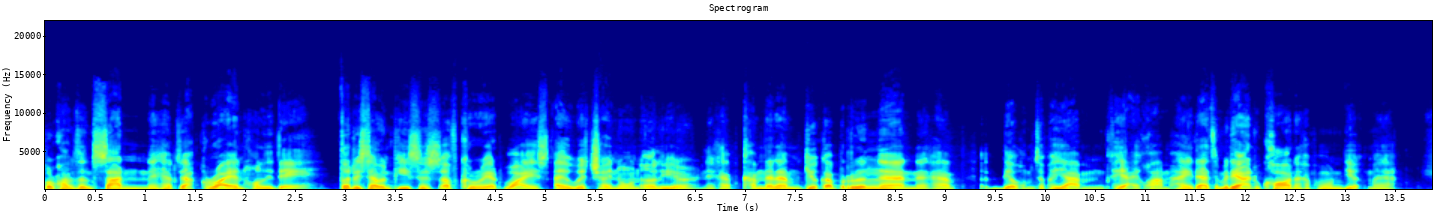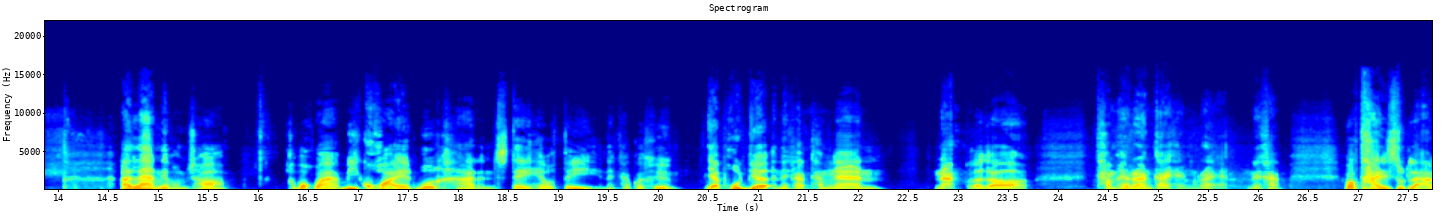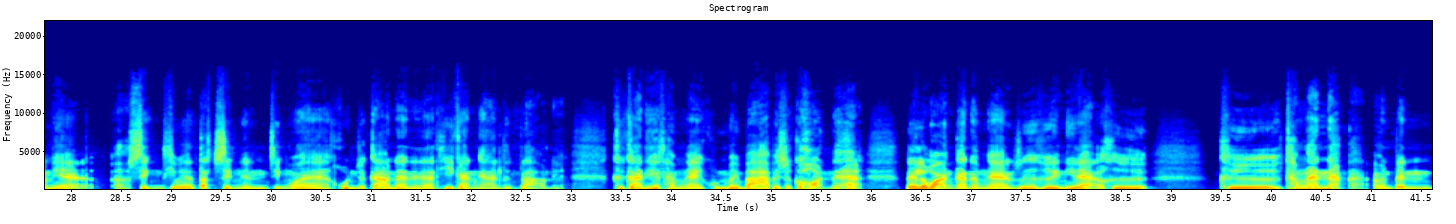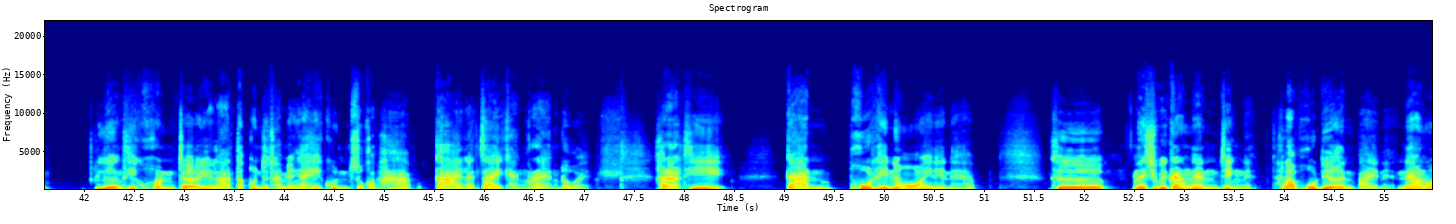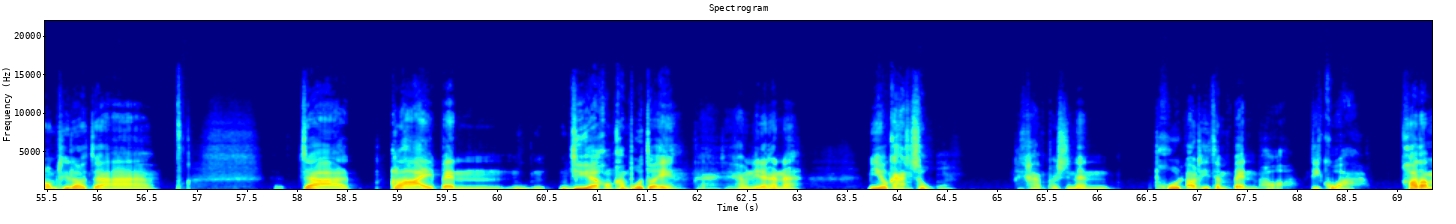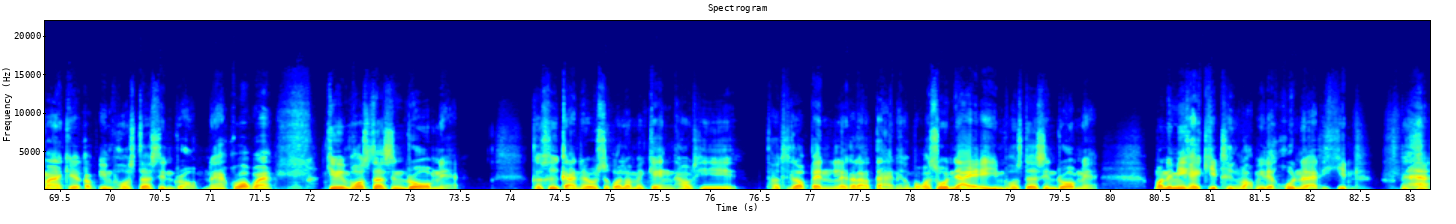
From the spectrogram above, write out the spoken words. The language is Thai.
บทความสั้นๆนะครับจาก Ryan Holiday 37 pieces of career advice I wish I known earlier นะครับคำแนะนำเกี่ยวกับเรื่องงานนะครับ เดี๋ยวผมจะพยายามขยายความให้ แต่อาจจะไม่ได้อ่านทุกข้อนะครับ เพราะมันเยอะมาก อันแรกเนี่ยผมชอบ เขาบอกว่า be quiet work hard and stay healthy นะครับก็คืออย่าพูดเยอะนะครับทำงานหนักแล้วก็ทำให้ร่างกายแข็งแรงนะครับ บอกท้ายที่สุดแล้วเนี่ยสิ่งที่มันจะตัดสินกันจริงว่าคุณจะก้าวหน้าในหน้าที่การงานหรือเปล่าเนี่ยคือการที่จะทำไงคุณไม่บ้าไปซะก่อนนะฮะในระหว่างการทำงานซึ่งก็คือนี่แหละก็คือ คือทำงานหนักอะมันเป็นเรื่องที่คนเจออยู่แล้ว แต่คุณจะทำยังไงให้คุณสุขภาพกายและใจแข็งแรงด้วย ขณะที่การพูดให้น้อยเนี่ยนะครับ คือในชีวิตการทำงานจริงเนี่ยถ้าเราพูดเยอะเกินไปเนี่ยแนวโน้มที่เราจะ จะกลายเป็นเหยื่อของคำพูดตัวเองใช้คำนี้แล้วกันนะ มีโอกาสสูงนะครับเพราะฉะนั้นพูดเอาที่จำเป็นพอดีกว่า ข้อต่อมาเกี่ยวกับ imposter syndrome นะครับเขาบอกว่าเกี่ยวกับ imposter syndrome เนี่ยก็คือการที่รารู้สึกว่าเราไม่เก่งเท่าที่เท่าที่เราเป็นอะไรก็แล้วแต่เนี่ยเขาบอกว่าส่วนใหญ่ไอ้ imposter syndrome เนี่ย มันไม่มีใครคิดถึงหรอกมีแต่คุณนั่นแหละที่คิดนะฮะ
